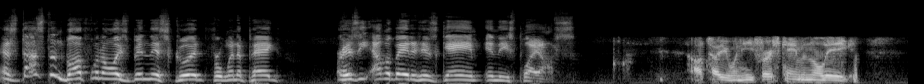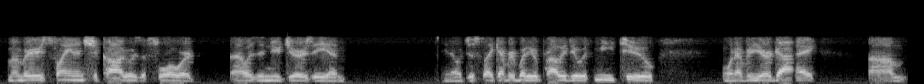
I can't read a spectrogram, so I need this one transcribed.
Has Dustin Byfuglien always been this good for Winnipeg, or has he elevated his game in these playoffs? I'll tell you, when he first came in the league, remember he was playing in Chicago as a forward. I was in New Jersey, and you know, just like everybody would probably do with me too. Whenever you're a guy, um,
